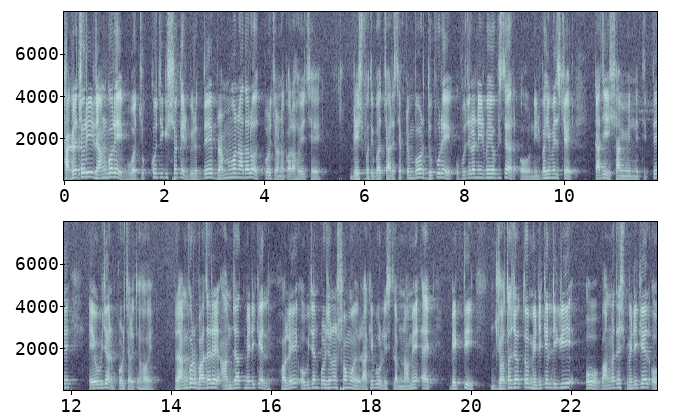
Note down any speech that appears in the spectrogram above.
খাগড়াছড়ির রামগড়ে ভুয়া চক্ষু চিকিৎসকের বিরুদ্ধে ভ্রাম্যমাণ আদালত পরিচালনা করা হয়েছে। বৃহস্পতিবার চারই সেপ্টেম্বর দুপুরে উপজেলা নির্বাহী অফিসার ও নির্বাহী ম্যাজিস্ট্রেট কাজী শামীমের নেতৃত্বে এই অভিযান পরিচালিত হয়। রামগড় বাজারের আমজাদ মেডিকেল হলে অভিযান পরিচালনার সময় রাকিবুল ইসলাম নামে এক ব্যক্তি যথাযথ মেডিকেল ডিগ্রি ও বাংলাদেশ মেডিকেল ও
